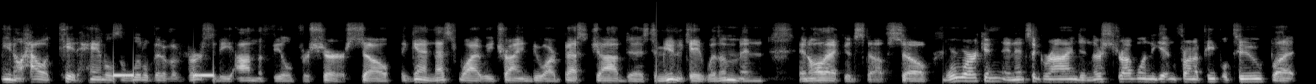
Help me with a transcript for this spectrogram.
you know how a kid handles a little bit of adversity on the field for sure so again that's why we try and do our best job to communicate with them and and all that good stuff so we're working and it's a grind and they're struggling to get in front of people too but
